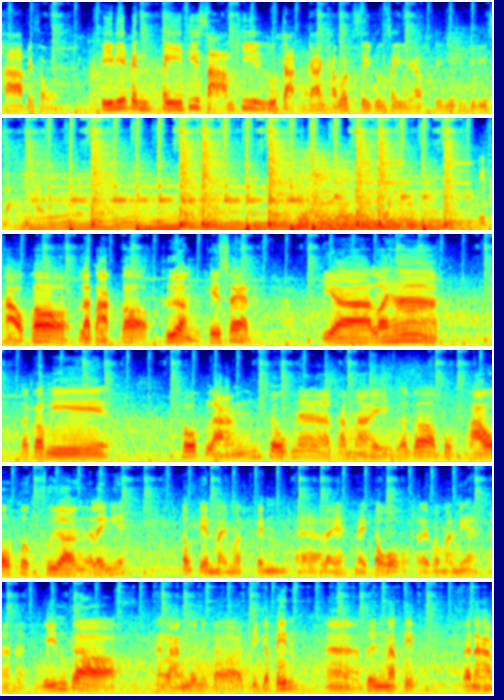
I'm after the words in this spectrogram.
พาไปส่ง ปีนี้เป็นปีที่ 3 ที่รู้จักการขับรถ4คูณ4ครับ ปีนี้เป็นปีที่ 3 ครับ สีขาวก็หลักๆก็เครื่องเคแซเกียร์ร้อยห้าแล้วก็มีโชคหลังโชคหน้าทำใหม่ แล้วก็พวกเพลาพวกเฟืองอะไรเงี้ยต้องเปลี่ยนใหม่หมดเป็นเอ่ออะไรไหนโตอะไรประมาณเนี้ยอ่าฮะวินก็ข้างหลังนู้นก็จิกกะปิ้นอ่าเพิ่งมาติดสนาม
